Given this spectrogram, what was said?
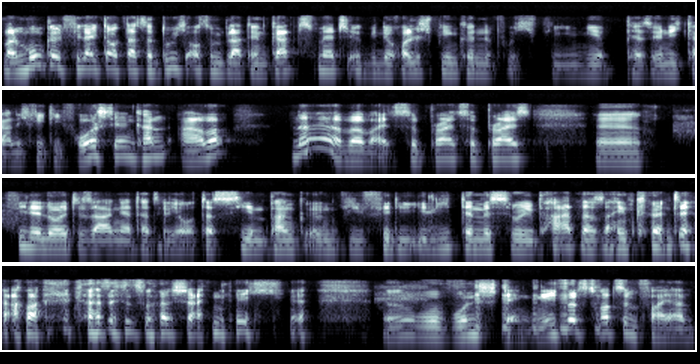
Man munkelt vielleicht auch, dass er durchaus im Blood and Guts Match irgendwie eine Rolle spielen könnte, wo ich mir persönlich gar nicht richtig vorstellen kann. Aber, naja, wer weiß. Surprise, surprise. Äh, Viele Leute sagen ja tatsächlich auch, dass CM Punk irgendwie für die Elite der Mystery Partner sein könnte, aber das ist wahrscheinlich irgendwo Wunschdenken. Ich würde es trotzdem feiern.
